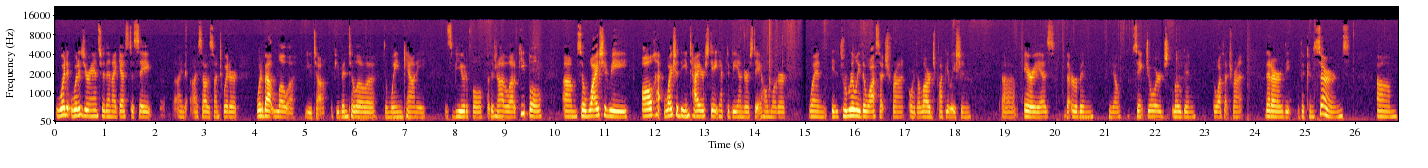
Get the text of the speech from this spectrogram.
what what is your answer then? I guess to say, I, I saw this on Twitter. What about Loa, Utah? If you've been to Loa, it's in Wayne County. It's beautiful, but there's not a lot of people. Um, so why should we all? Ha- why should the entire state have to be under a stay-at-home order when it's really the Wasatch Front or the large population uh, areas, the urban, you know, St. George, Logan, the Wasatch Front, that are the the concerns? Um,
